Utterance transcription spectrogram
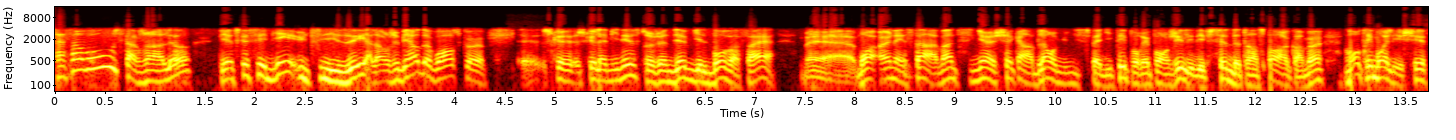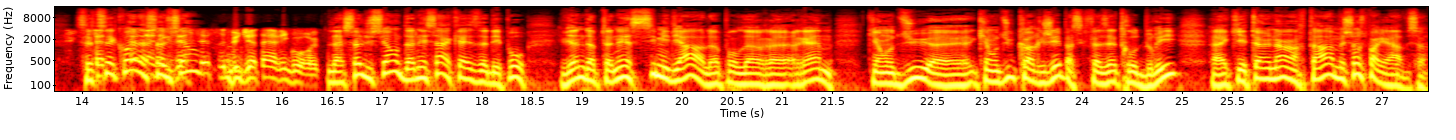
ça s'en va où, cet argent-là? Puis est-ce que c'est bien utilisé? Alors, j'ai bien hâte de voir ce que, euh, ce que, ce que la ministre Geneviève Guilbeault va faire. Mais euh, moi, un instant avant de signer un chèque en blanc aux municipalités pour éponger les déficits de transport en commun, montrez-moi les chiffres. C'est- quoi la solution? exercice budgétaire rigoureux. La solution, donner ça à la caisse de dépôt. Ils viennent d'obtenir 6 milliards là, pour leur euh, REM qui ont dû euh, qui ont dû corriger parce qu'ils faisaient trop de bruit, euh, qui était un an en retard, mais ça c'est pas grave ça.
